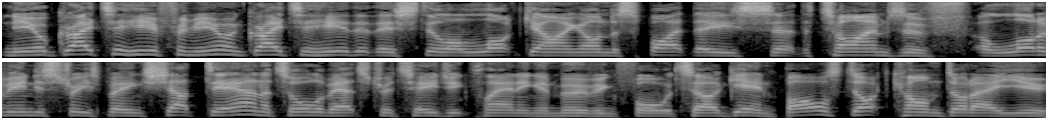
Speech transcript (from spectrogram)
Neil, great to hear from you, and great to hear that there's still a lot going on despite these uh, the times of a lot of industries being shut down. It's all about strategic planning and moving forward. So again, bowls.com.au.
